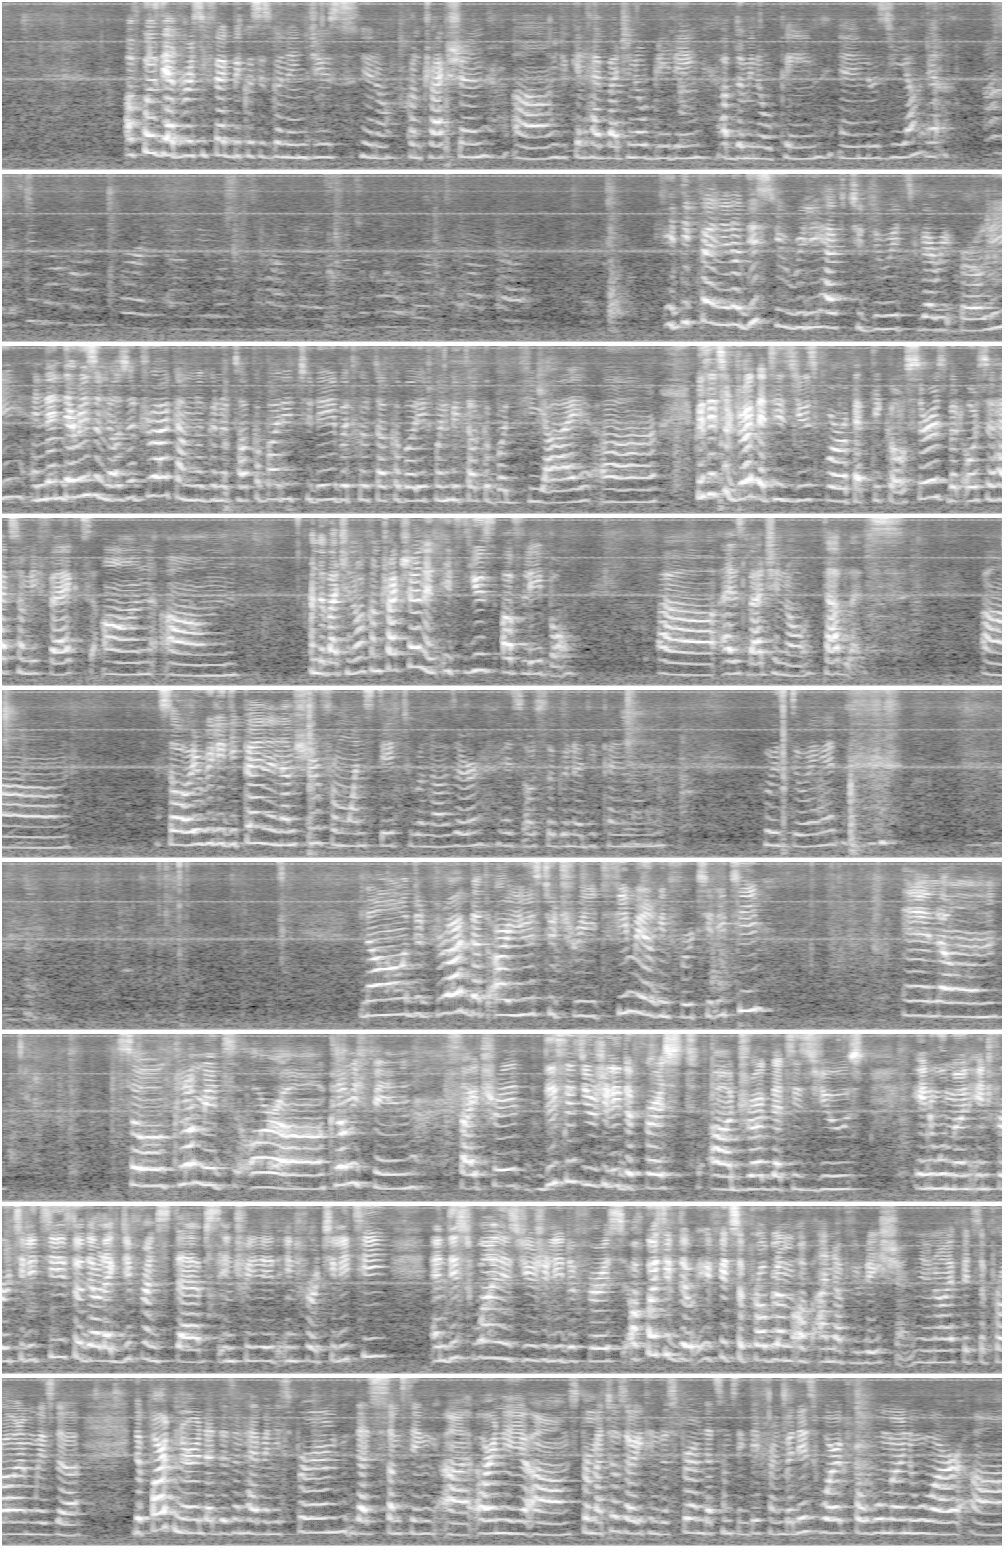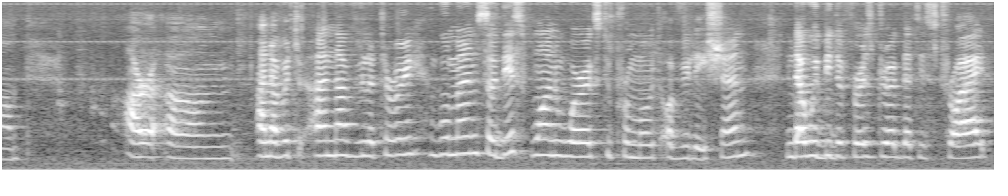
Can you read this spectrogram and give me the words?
Of course, the adverse effect because it's going to induce, you know, contraction. Uh, you can have vaginal bleeding, abdominal pain, and nausea. Yeah. Um, is it more common for um, the abortions to have the surgical or to have that? It depends, you know, this you really have to do it very early. And then there is another drug, I'm not going to talk about it today, but we'll talk about it when we talk about GI. Because it's a drug that is used for peptic ulcers, but also has some effect on, um, on the vaginal contraction, and it's used off label uh, as vaginal tablets. Um, so it really depends, and I'm sure from one state to another, it's also going to depend on who is doing it. now, the drugs that are used to treat female infertility, and um, so clomid or uh, clomiphene citrate, this is usually the first uh, drug that is used in women infertility. So there are like different steps in treated infertility. And this one is usually the first. Of course, if the if it's a problem of anovulation, you know, if it's a problem with the the partner that doesn't have any sperm, that's something, uh, or any um, spermatozoid in the sperm, that's something different. But this works for women who are um, are um, anovulatory women. So this one works to promote ovulation and that would be the first drug that is tried.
